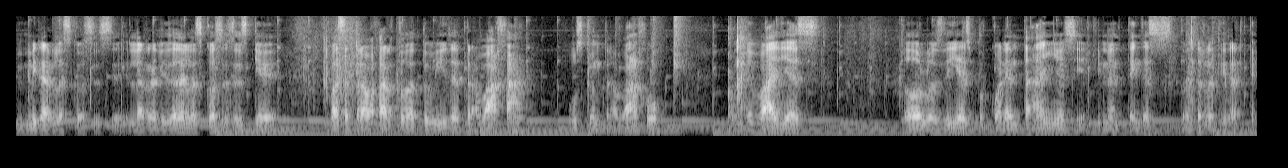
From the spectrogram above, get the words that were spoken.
mirar las cosas. Eh, la realidad de las cosas es que vas a trabajar toda tu vida, trabaja, busca un trabajo, donde vayas todos los días por 40 años y al final tengas donde retirarte.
